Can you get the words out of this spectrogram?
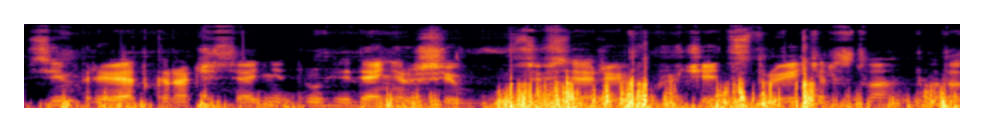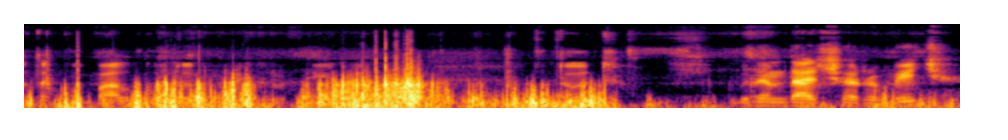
Всім привіт. Коротше, сьогодні другий день вирішив цю серію включити строїтельство. Ото таку балку тут прикрутили. Тут будемо далі робити.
